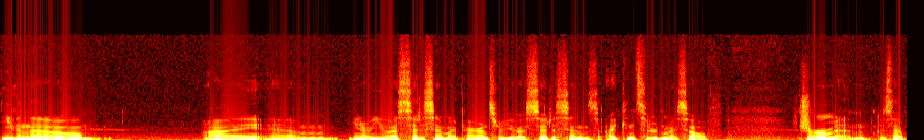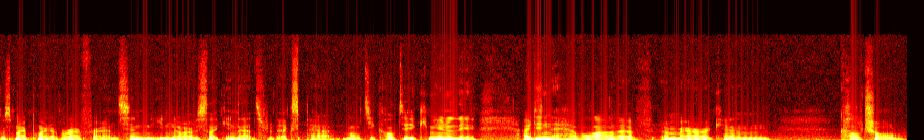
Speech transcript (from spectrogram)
even though I am, you know, U.S. citizen, my parents are U.S. citizens. I considered myself German because that was my point of reference. And even though I was like in that sort of expat, multiculti community, I didn't have a lot of American cultural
